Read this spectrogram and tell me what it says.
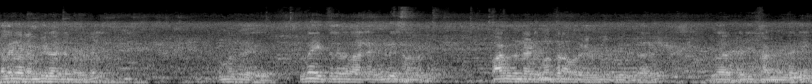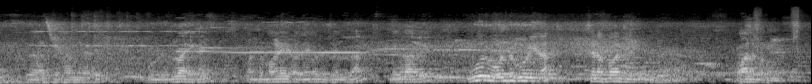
தலைவர் நம்பிராஜன் அவர்கள் நமது துணை தலைவராக வெங்கடேசன் அவர்கள் சாமி கொண்டாடி மந்திரம் அவர்கள் எழுதியிருக்கிறார்கள் இவர் பெரிய சாமியாரி இவர் சாமியாரி நிர்வாகிகள் மற்றும் மகளிர் அனைவரும் சேர்ந்து தான் இந்த விழாவை ஊர் ஒன்று கூடி தான் சிறப்பாக நடத்தி கொண்டிருக்கிறோம் வாழ்க வளமுடன்.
